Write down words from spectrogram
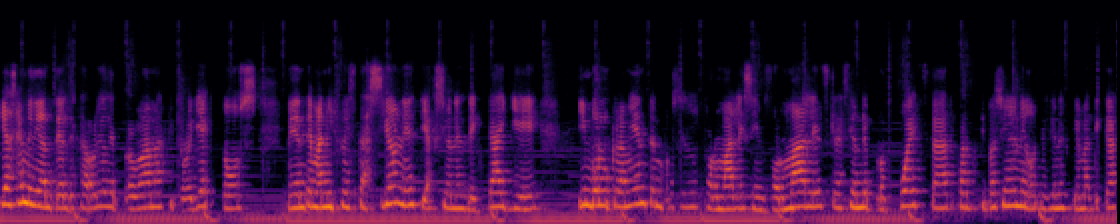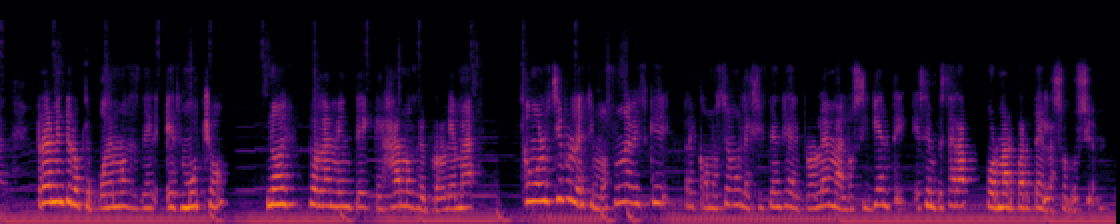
ya sea mediante el desarrollo de programas y proyectos, mediante manifestaciones y acciones de calle, involucramiento en procesos formales e informales, creación de propuestas, participación en negociaciones climáticas. Realmente lo que podemos hacer es mucho, no es solamente quejarnos del problema. Como siempre lo decimos, una vez que reconocemos la existencia del problema, lo siguiente es empezar a formar parte de la solución.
